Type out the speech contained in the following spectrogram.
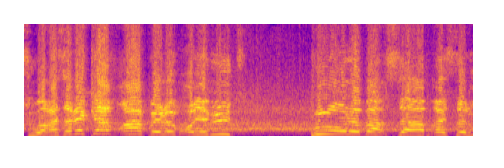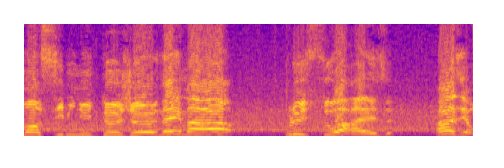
Suarez avec la frappe et le premier but pour le Barça après seulement 6 minutes de jeu. Neymar plus Suarez 1-0.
